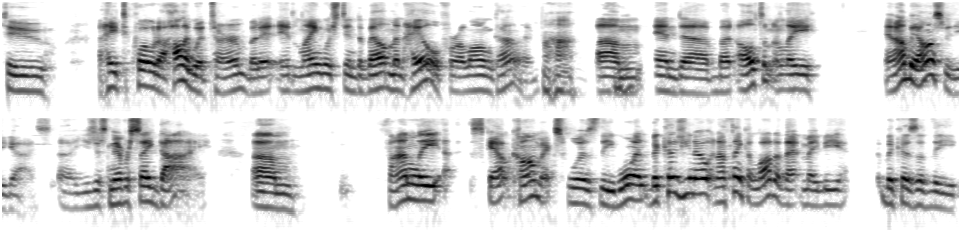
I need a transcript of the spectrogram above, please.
to I hate to quote a Hollywood term, but it, it languished in development hell for a long time. Uh-huh. Um, and uh, but ultimately, and I'll be honest with you guys, uh, you just never say die. Um, finally, Scout Comics was the one because you know, and I think a lot of that may be because of the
